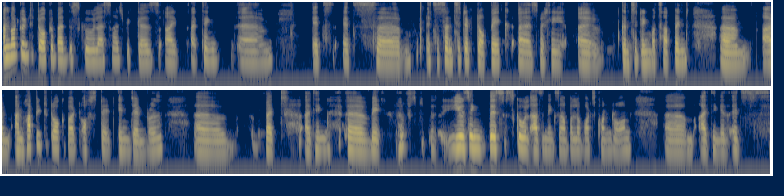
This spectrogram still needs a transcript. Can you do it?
I'm not going to talk about the school as such because I I think um, it's it's um, it's a sensitive topic, uh, especially uh, considering what's happened. Um, I'm I'm happy to talk about Ofsted in general. Uh, but I think uh, using this school as an example of what's gone wrong, um, I think it, it's,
